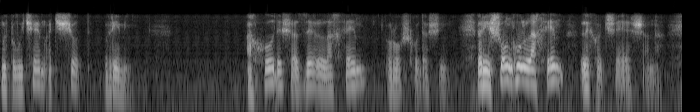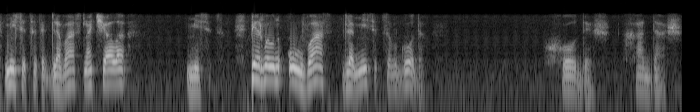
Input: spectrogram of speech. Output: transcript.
мы получаем отсчет времени. Аходы шазер лахем рош ходашим – Решон гу лахем леходшея шана. Месяц это для вас начало месяца. Первый он у вас для месяцев года. Ходыш, хадаш,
